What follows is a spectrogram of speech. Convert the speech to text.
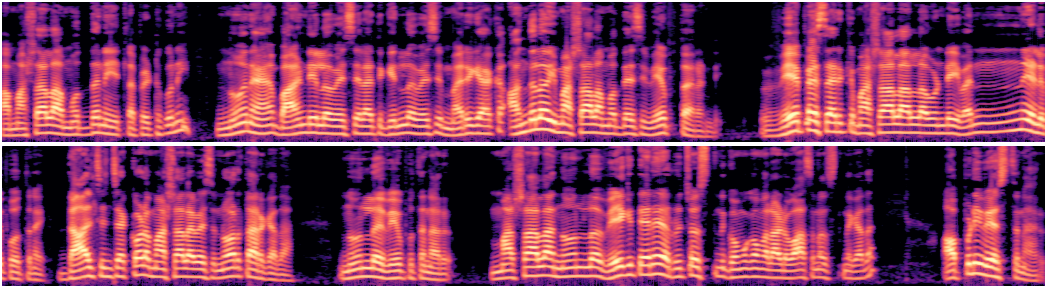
ఆ మసాలా ముద్దని ఇట్లా పెట్టుకుని నూనె బాండీలో వేసి లేకపోతే గిన్నెలో వేసి మరిగాక అందులో ఈ మసాలా ముద్ద వేసి వేపుతారండి. వేపేసరికి మసాలాల్లో ఉండి ఇవన్నీ వెళ్ళిపోతున్నాయి. దాల్చిన చెక్క కూడా మసాలా వేసి నూరతారు కదా నూనెలో వేపుతున్నారు. మసాలా నూనెలో వేగితేనే రుచి వస్తుంది గుమగుమలాడి వాసన వస్తుంది కదా అప్పుడు వేస్తున్నారు.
